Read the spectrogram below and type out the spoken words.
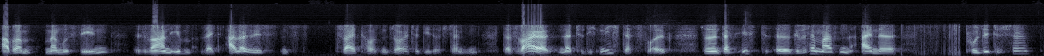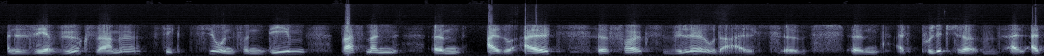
Aber man muss sehen, es waren eben vielleicht allerhöchstens 2000 Leute, die dort standen. Das war ja natürlich nicht das Volk, sondern das ist äh, gewissermaßen eine politische, eine sehr wirksame Fiktion von dem, was man ähm, also als äh, Volkswille oder als äh, ähm, als politischer als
